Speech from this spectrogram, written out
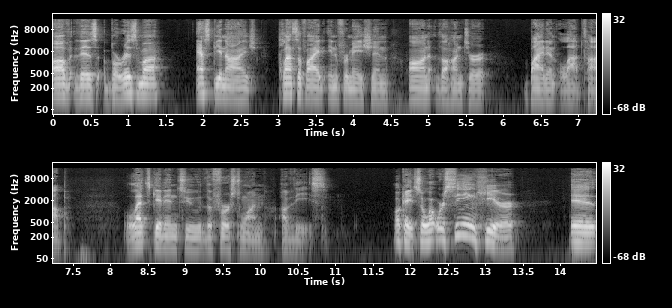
of this Burisma espionage classified information on the Hunter Biden laptop. Let's get into the first one of these. Okay, so what we're seeing here is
